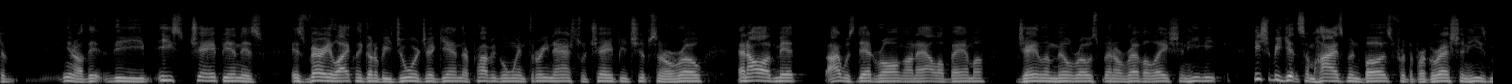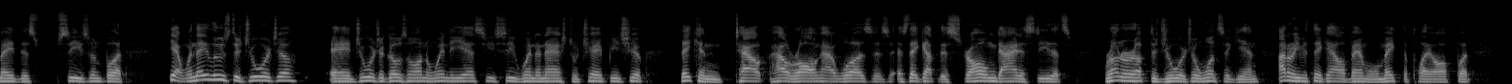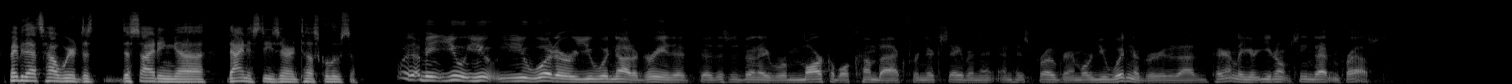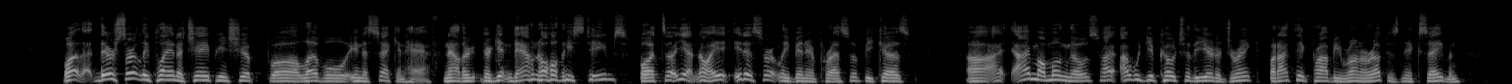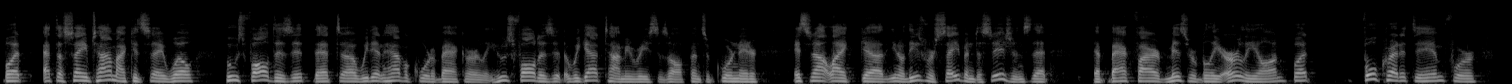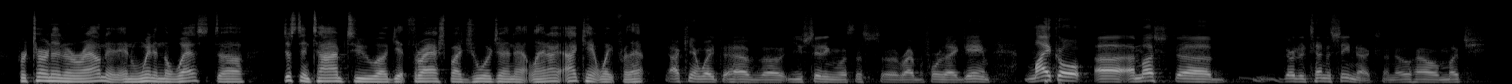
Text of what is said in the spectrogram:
you know the the East champion is is very likely going to be Georgia again. They're probably going to win three national championships in a row. And I'll admit, I was dead wrong on Alabama. Jalen Milroe's been a revelation. He need, he should be getting some Heisman buzz for the progression he's made this season. But yeah, when they lose to Georgia, and Georgia goes on to win the SEC, win the national championship, they can tout how wrong I was as, as they got this strong dynasty that's runner up to Georgia once again. I don't even think Alabama will make the playoff, but maybe that's how we're de- deciding uh, dynasties there in Tuscaloosa. Well, I mean, you, you, you would or you would not agree that uh, this has been a remarkable comeback for Nick Saban and, and his program, or you wouldn't agree to that. Apparently, you do not seem that impressed. Well, they're certainly playing a championship uh, level in the second half. Now they're they're getting down to all these teams, but uh, yeah, no, it, it, has certainly been impressive because uh, I, am among those. I, I, would give Coach of the Year to Drink, but I think probably runner up is Nick Saban. But at the same time, I could say, well, whose fault is it that uh, we didn't have a quarterback early? Whose fault is it that we got Tommy Rees as offensive coordinator? It's not like uh, you know these were Saban decisions that that backfired miserably early on, but full credit to him for for turning it around and, and winning the West uh, just in time to uh, get thrashed by Georgia and Atlanta. I, I, can't wait for that. I can't wait to have uh, you sitting with us uh, right before that game. Michael, uh, I must uh, go to Tennessee next. I know how much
